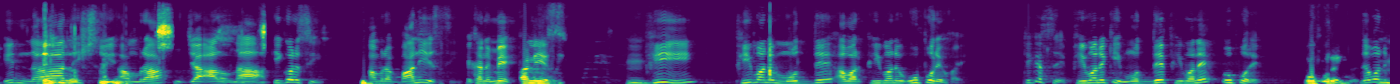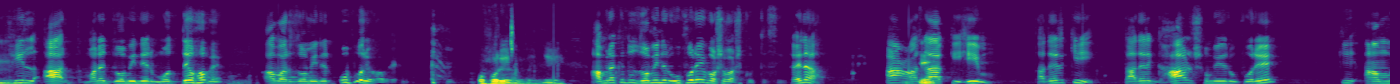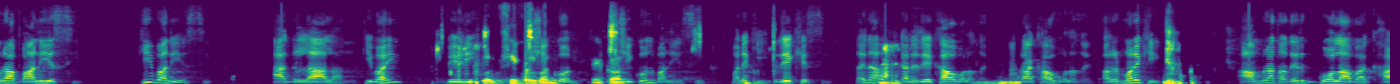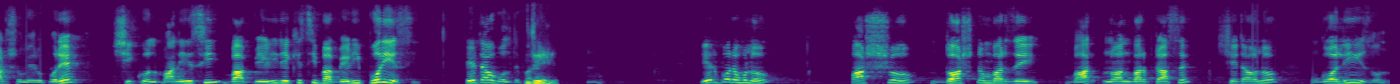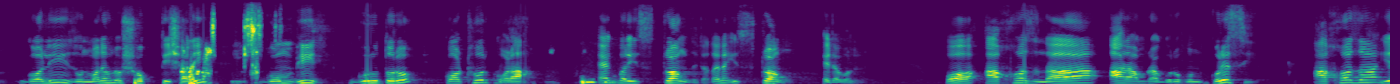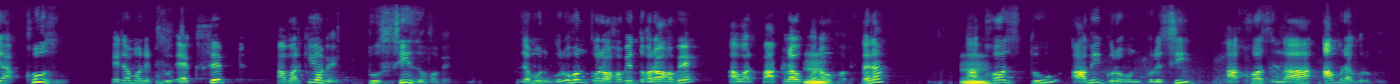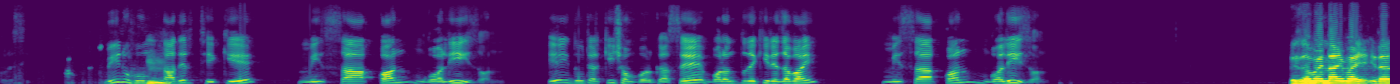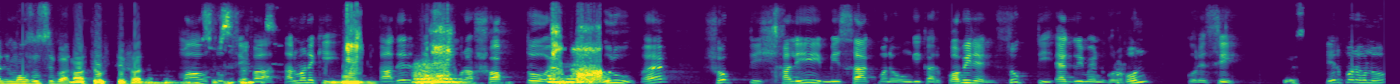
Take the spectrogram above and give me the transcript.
ইন্না নিশ্চয়ই আমরা জাল না কি করেছি? আমরা বানিয়েছি। এখানে মেক বানিয়েছি। ফি ফি মানে মধ্যে আবার ফি মানে উপরে হয়। ঠিক আছে? ফি মানে কি? মধ্যে ফি মানে উপরে। উপরে। যেমন ফিল আর্থ মানে জমিনের মধ্যে হবে আবার জমিনের উপরে হবে। উপরে হবে জি। আমরা কিন্তু জমিনের উপরেই বসবাস করতেছি তাই না? আদা কিহিম তাদের কি? তাদের ঘাড় সময়ের উপরে কি আমরা বানিয়েছি? কি বানিয়েছি? আগলালান। কি ভাই? বেড়ি। শিকল। শিকল বানিয়েছি। মানে কি? রেখেছি। তাই না? এখানে রেখাও বলা যায় রাখাও বলা যায়। তার মানে কি? আমরা তাদের গলা বা ঘাড় সময়ের উপরে শিকল বানিয়েছি বা বেড়ি রেখেছি বা বেড়ি পরিয়েছি এটাও বলতে পারি। এরপরে হলো পাঁচশো দশ নম্বর যেই নন ভার্বটা আছে সেটা হলো গলিজুন। গলিজুন মানে হলো শক্তিশালী গম্ভীর গুরুতর কঠোর কড়া। একবার স্ট্রং যেটা তাই না? স্ট্রং এটা বলেন। ও আখজ না আর আমরা গ্রহণ করেছি। আখজা ইয়া খুজু এটা মানে টু অ্যাকসেপ্ট আবার কি হবে? টু সিজ হবে। যেমন গ্রহণ করা হবে ধরা হবে আবার পাকড়াও করাও হবে তাই না? আখজ তু আমি গ্রহণ করেছি আখজ না আমরা গ্রহণ করেছি। মিন হুম। তাদের থেকে মিসাকন গলিজন। এই দুইটার কি সম্পর্ক আছে? বলেন তো দেখি রেজা ভাই। মিসাকন গলিজন। রেজা ভাই নাই ভাই এটা মৌসুফ সিফাত। মাসুফ সিফাত। সিফাত। তার মানে কি? তাদের থেকে আমরা শক্ত গুরু হ্যাঁ? শক্তিশালী মিসাক মানে অঙ্গীকার কভিনেন্ট চুক্তি এগ্রিমেন্ট গ্রহণ করেছি। এরপরে হলো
